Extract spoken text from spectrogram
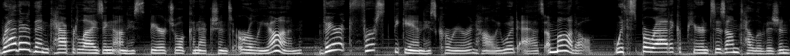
Rather than capitalizing on his spiritual connections early on, Verrett first began his career in Hollywood as a model, with sporadic appearances on television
